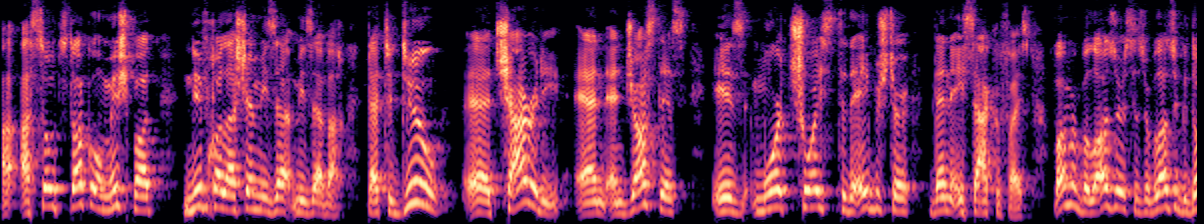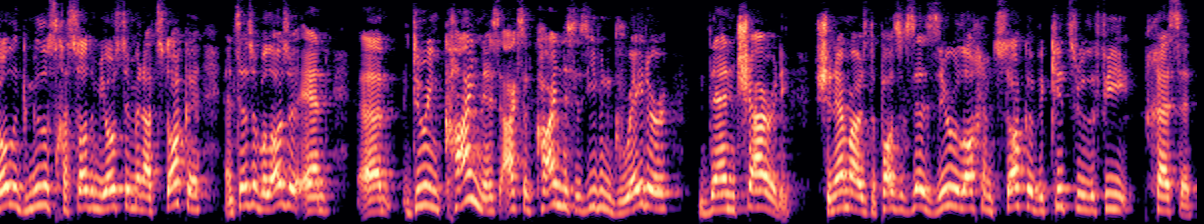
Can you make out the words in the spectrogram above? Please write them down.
asot tzedakah mishpat nivchal Hashem. That to do uh, charity and, and justice is more choice to the Abishter than a sacrifice. Vamar Belazar says, Belazar Gedola Gemilus Chasadim Yosem and and says Belazar, and um, doing kindness, acts of kindness, is even greater than charity. Shenemar, as the pasuk says, Ziru lachem tzedakah v'kitzru lefi chesed,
